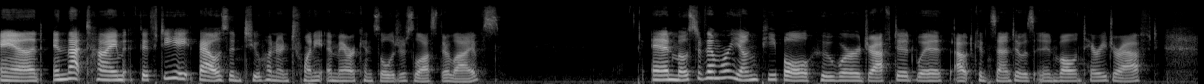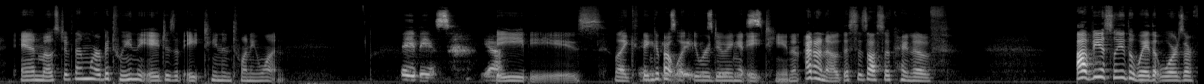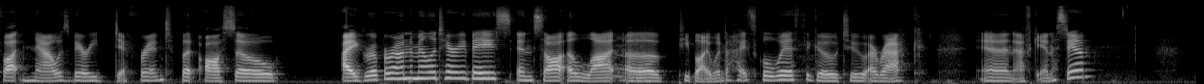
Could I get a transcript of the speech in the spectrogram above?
And in that time, 58,220 American soldiers lost their lives. And most of them were young people who were drafted without consent. It was an involuntary draft. And most of them were between the ages of 18 and 21. Babies. Yeah. Babies. Like, babies, think about what babies, you were doing babies. at 18. And I don't know, this is also kind of obviously the way that wars are fought now is very different, but also I grew up around a military base and saw a lot mm. of people I went to high school with go to Iraq and Afghanistan.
